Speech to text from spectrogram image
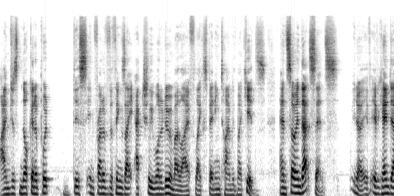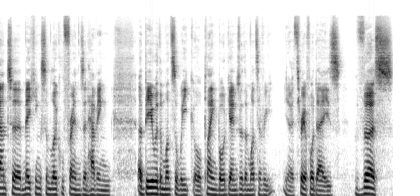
I'm just not going to put this in front of the things I actually want to do in my life, like spending time with my kids. And so, in that sense, you know, if, if it came down to making some local friends and having a beer with them once a week or playing board games with them once every, you know, three or four days versus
